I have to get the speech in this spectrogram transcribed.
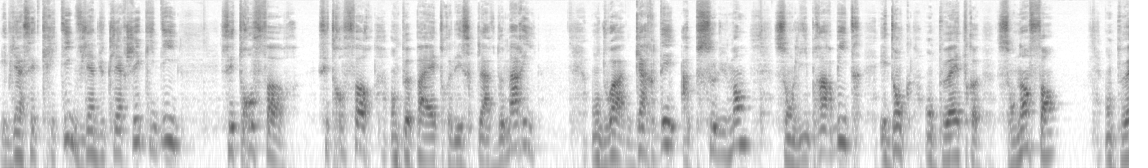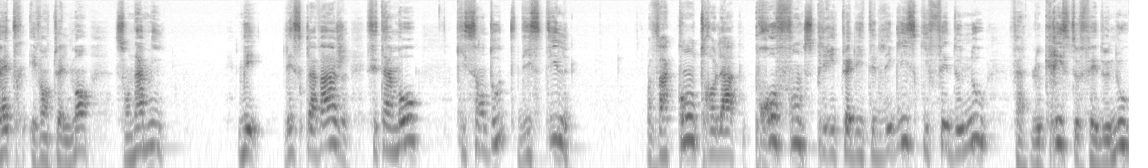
eh bien cette critique vient du clergé qui dit c'est trop fort, c'est trop fort, on ne peut pas être l'esclave de Marie, on doit garder absolument son libre arbitre. Et donc, on peut être son enfant, on peut être éventuellement son ami. Mais l'esclavage, c'est un mot qui sans doute, disent-ils, va contre la profonde spiritualité de l'Église qui fait de nous, enfin le Christ fait de nous,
